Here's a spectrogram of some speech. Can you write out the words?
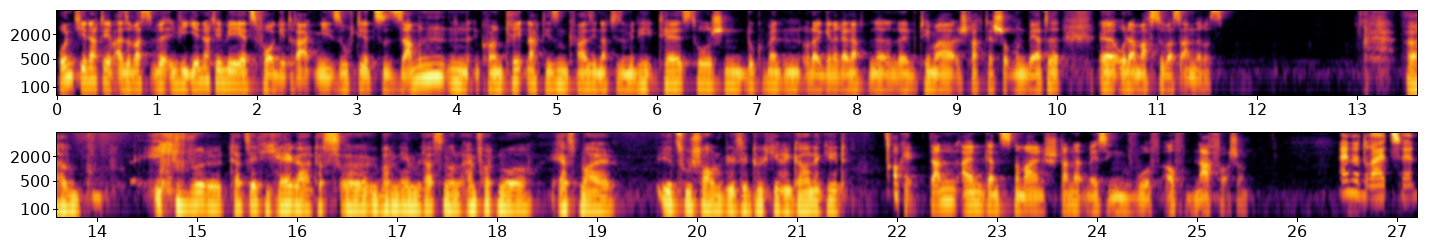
Und je nachdem, also was, wie, je nachdem, wie ihr jetzt vorgeht, Ragni, sucht ihr zusammen konkret nach diesen quasi nach diesen militärhistorischen Dokumenten oder generell nach ne, dem Thema Schlacht der Schuppen und Bärte äh, oder machst du was anderes? Ähm, ich würde tatsächlich Helga das äh, übernehmen lassen und einfach nur erstmal ihr zuschauen, wie sie durch die Regale geht. Okay, dann einen ganz normalen standardmäßigen Wurf auf Nachforschung. Eine 13.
